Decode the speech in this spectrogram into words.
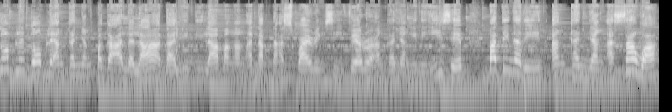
doble-doble ang kanyang pag-aalala dahil hindi lamang ang anak na aspiring seafarer ang kanyang iniisip, pati na rin ang kanyang asawa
